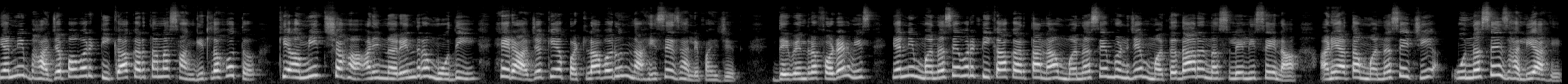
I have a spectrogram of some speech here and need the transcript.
यांनी भाजपवर टीका करताना सांगितलं होतं की अमित शहा आणि नरेंद्र मोदी हे राजकीय पटलावरून नाहीसे झाले पाहिजेत. देवेंद्र फडणवीस यांनी मनसेवर टीका करताना मनसे म्हणजे मतदार नसलेली सेना आणि आता मनसेची उनसे झाली आहे.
